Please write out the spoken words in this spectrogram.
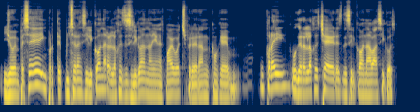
Yo empecé, importé pulseras de silicona, relojes de silicona, no habían smartwatch, pero eran como que por ahí, como que relojes chéveres de silicona básicos.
